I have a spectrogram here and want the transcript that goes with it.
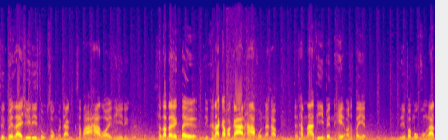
ซึ่งเป็นรายชื่อที่ถูกส่งมาจากสภา 500 อีกทีหนึ่งสำหรับดีเรคเตอร์หรือคณะกรรมการ 5 คนนะครับ จะทำหน้าที่เป็น Head of State หรือประมุขของรัฐ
